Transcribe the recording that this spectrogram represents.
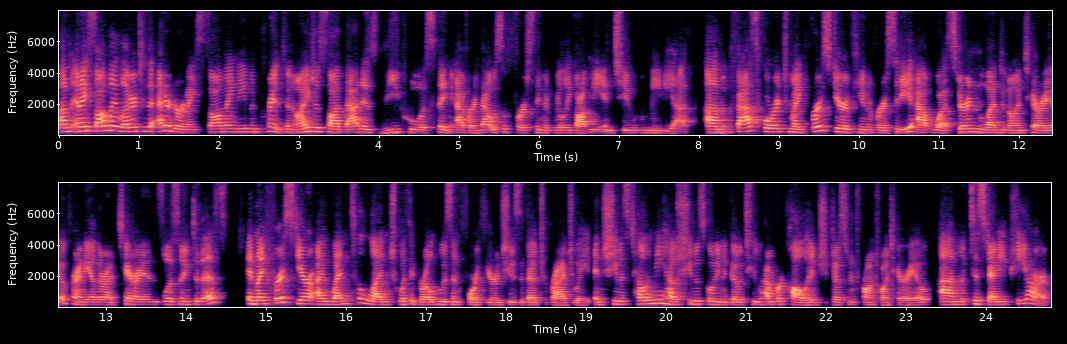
Um, and I saw my letter to the editor and I saw my name in print. And I just thought that is the coolest thing ever. And that was the first thing that really got me into media. Um, fast forward to my first year of university at Western London, Ontario, for any other Listening to this. In my first year, I went to lunch with a girl who was in fourth year and she was about to graduate. And she was telling me how she was going to go to Humber College, just in Toronto, Ontario, um, to study PR.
